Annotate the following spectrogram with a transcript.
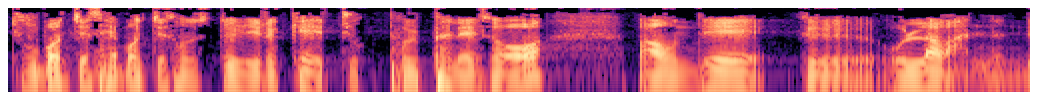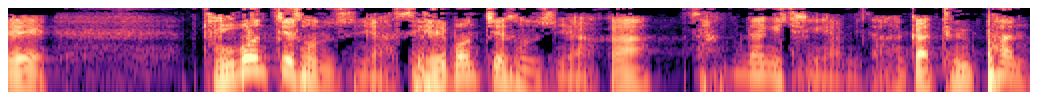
두 번째, 세 번째 선수들 이렇게 쭉 볼펜에서 마운드에 그 올라왔는데 두 번째 선수냐, 세 번째 선수냐가 상당히 중요합니다. 그러니까 등판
